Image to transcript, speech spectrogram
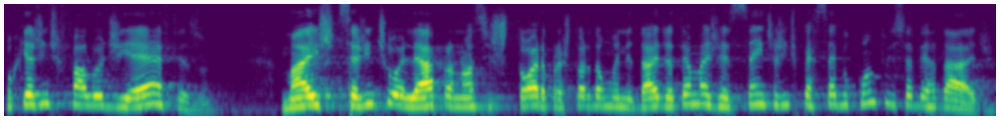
Porque a gente falou de Éfeso, Mas se a gente olhar para a nossa história, para a história da humanidade, até mais recente, a gente percebe o quanto isso é verdade.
